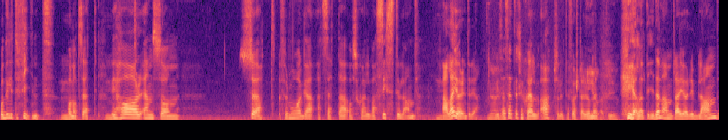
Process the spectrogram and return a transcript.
och det är lite fint Mm. på något sätt. Mm. Vi har en sån söt förmåga att sätta oss själva sist ibland. Alla gör inte det. Nej. Vissa sätter sig själv absolut i första rummet Hela tiden. hela tiden. Andra gör det ibland.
